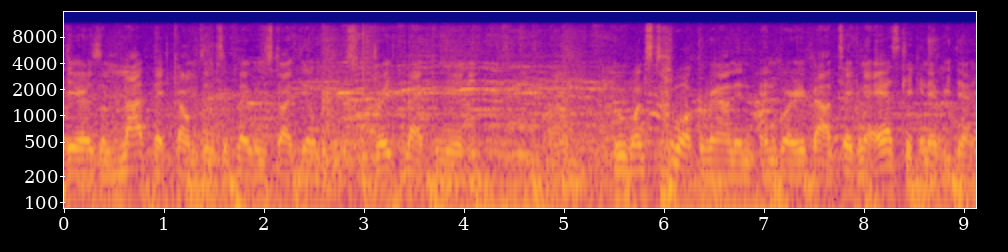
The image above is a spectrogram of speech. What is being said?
There's a lot that comes into play when you start dealing with the straight black community um, who wants to walk around and, and worry about taking an ass kicking every day.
